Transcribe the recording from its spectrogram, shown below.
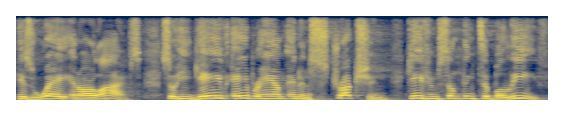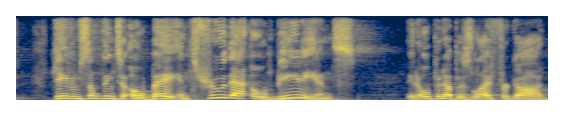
his way in our lives. So he gave Abraham an instruction, gave him something to believe, gave him something to obey. And through that obedience, it opened up his life for God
